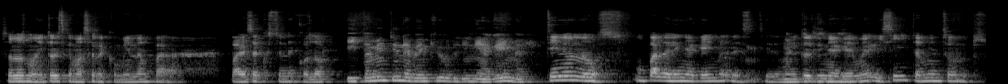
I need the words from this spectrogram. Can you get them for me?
son los monitores que más se recomiendan para, para esa cuestión de color. Y también tiene BenQ línea gamer. Tiene unos, un par de línea gamer, este, de monitores línea gamer, y sí, también son pues,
